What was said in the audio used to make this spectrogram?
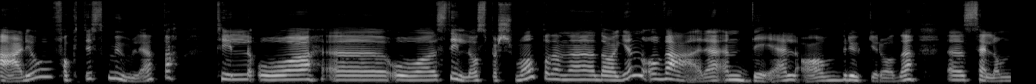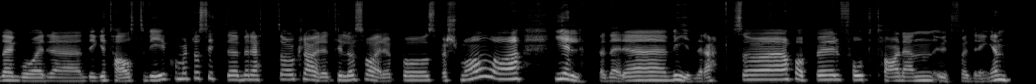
er det jo faktisk mulighet, da til å, uh, å, stille oss spørsmål på denne dagen og være en del av brukerrådet, uh, selv om det går uh, digitalt. Vi kommer til å sitte beredt og klare til å svare på spørsmål og hjelpe dere videre. Så jeg håper folk tar den utfordringen.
